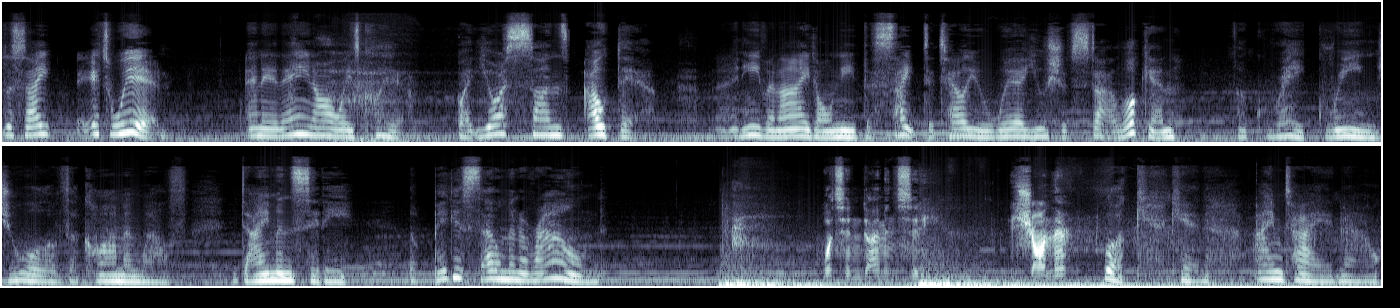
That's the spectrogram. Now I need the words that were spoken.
The sight, it's weird. And it ain't always clear. But your son's out there. And even I don't need the sight to tell you where you should start looking. The great green jewel of the Commonwealth. Diamond City. The biggest settlement around. What's in Diamond City? Is Shaun there? Look, kid, I'm tired now.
